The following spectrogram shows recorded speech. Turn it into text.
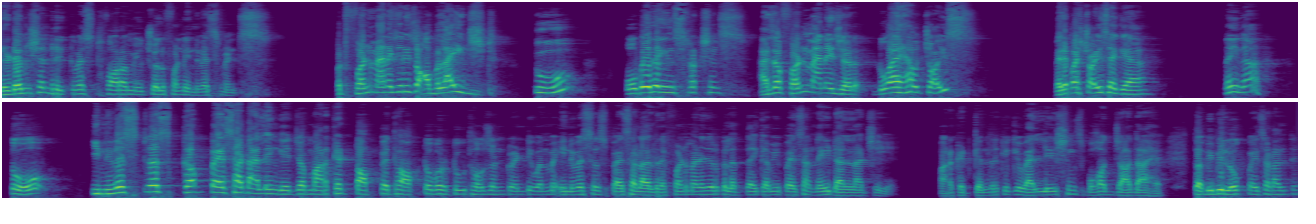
redemption request for a mutual fund investments but fund manager is obliged to obey the instructions. As a fund manager, do I have choice? मेरे पास चॉइस है क्या? नहीं ना। तो इन्वेस्टर्स कब पैसा डालेंगे? जब मार्केट टॉप पे था अक्टूबर 2021 में इन्वेस्टर्स पैसा डाल रहे फंड मैनेजर को लगता है कि अभी पैसा नहीं डालना चाहिए मार्केट के अंदर, क्योंकि वैल्यूएशन बहुत ज़्यादा है। तभी भी लोग पैसा डालते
